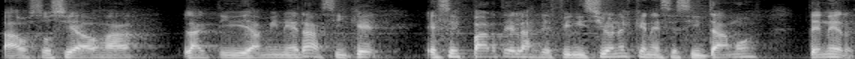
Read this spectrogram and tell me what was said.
asociados a la actividad minera, así que esa es parte de las definiciones que necesitamos tener.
